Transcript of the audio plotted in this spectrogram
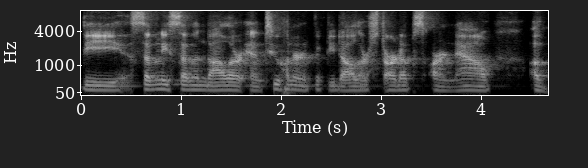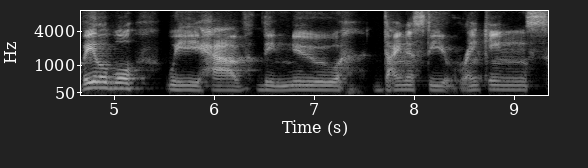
The $77 and $250 startups are now available. We have the new Dynasty rankings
